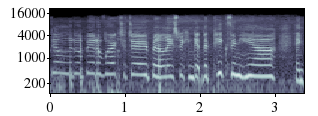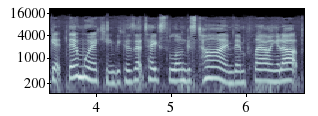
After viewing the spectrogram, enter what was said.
still a little bit of work to do, but at least we can get the pigs in here and get them working because that takes the longest time, then ploughing it up,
